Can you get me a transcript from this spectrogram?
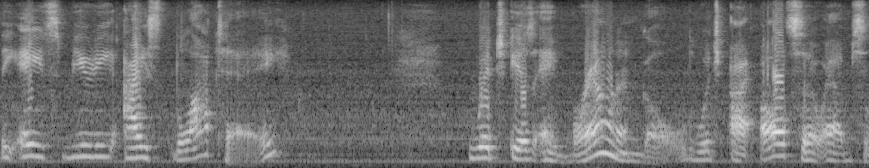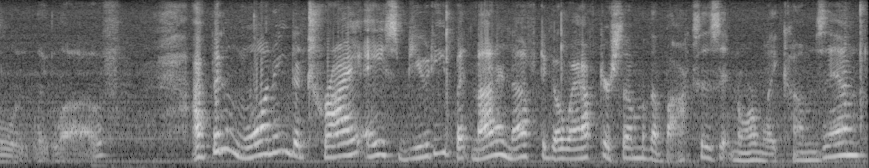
the Ace Beauty Iced Latte, which is a brown and gold, which I also absolutely love. I've been wanting to try Ace Beauty, but not enough to go after some of the boxes it normally comes in.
